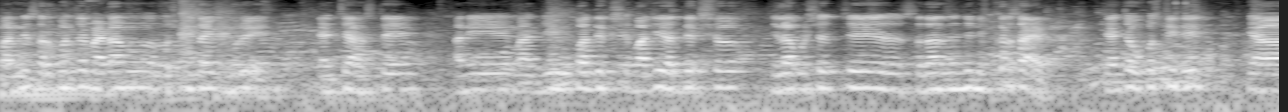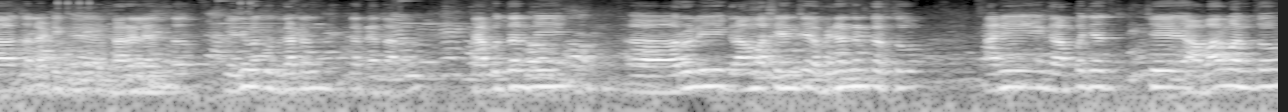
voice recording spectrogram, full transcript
मान्य सरपंच मॅडम रोशनीताई भुरे यांच्या हस्ते आणि माजी उपाध्यक्ष माजी अध्यक्ष जिल्हा परिषदचे सदानंदजी निपकर साहेब यांच्या उपस्थितीत या तलाठी कार्यालयाचं विधिवत उद्घाटन करण्यात आलं. त्याबद्दल मी अरोली ग्रामवासियांचे अभिनंदन करतो आणि ग्रामपंचायतचे आभार मानतो.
